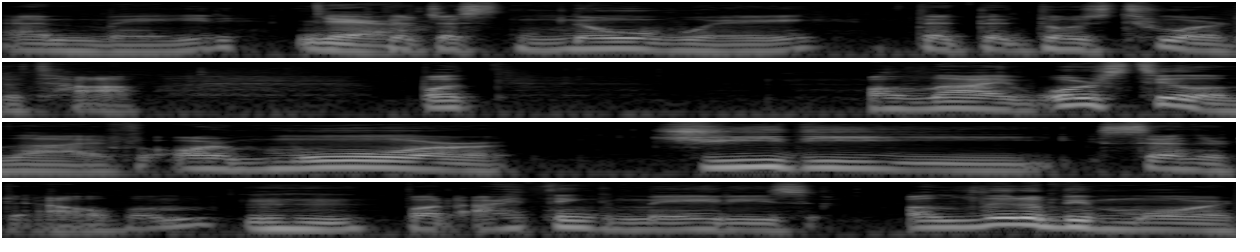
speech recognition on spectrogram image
and Made. Yeah, There's just no way that, that those two are the top. But Alive or Still Alive are more GD centered album. mm-hmm. But I think Made is a little bit more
